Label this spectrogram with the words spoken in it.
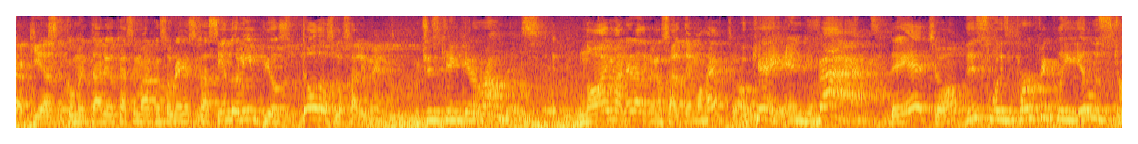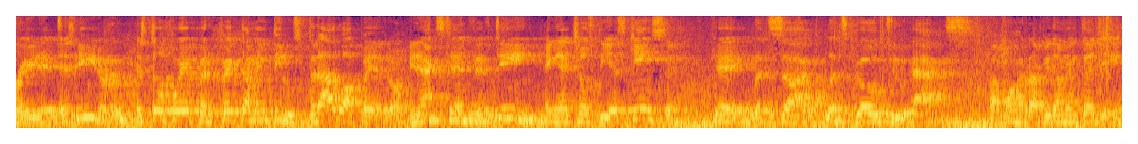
aquí hace el comentario que hace Marcos sobre Jesús, haciendo limpios todos los alimentos. We just can't get around this. No hay manera de que nos saltemos esto. Okay, in fact, De hecho, this was perfectly illustrated to Es- Peter esto fue perfectamente ilustrado a Pedro in Acts 10 15. en Hechos 10:15. Okay, let's uh, let's go to Acts. Vamos rápidamente allí.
